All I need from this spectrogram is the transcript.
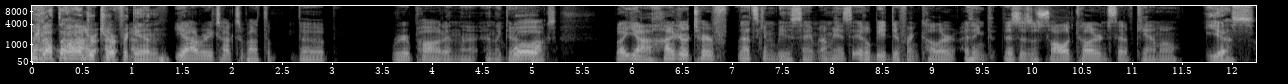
We got the Uh, well, I- hydro I- again. Yeah, I already talked about the the rear pod and the and the gun Well- box. But yeah, hydro turf that's going to be the same. I mean, it's, it'll be a different color. I think th- this is a solid color instead of camo. Yes.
